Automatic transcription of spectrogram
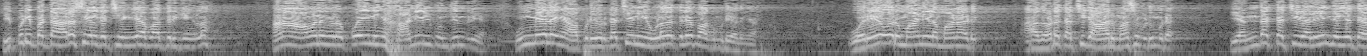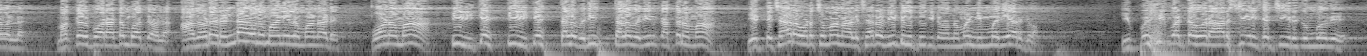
இப்படிப்பட்ட அரசியல் கட்சி எங்கேயா பார்த்துருக்கீங்களா ஆனா அவனுங்களை போய் நீங்க அணில் குஞ்சுன்றீங்க. உண்மையிலேங்க அப்படி ஒரு கட்சியை நீங்க உலகத்திலே பார்க்க முடியாதுங்க. ஒரே ஒரு மாநில மாநாடு. அதோட கட்சிக்கு ஆறு மாசம் விடுமுறை. எந்த கட்சிகளையும் செய்ய தேவையில்ல. மக்கள் போராட்டம் போக தேவையில்ல. அதோட ரெண்டாவது மாநில மாநாடு. போனோமா? டிவிக்கே டிவிக்கே தளபதி தளபதின்னு கத்தனமா? எட்டு சேரை உடைச்சோமா நாலு சேரை வீட்டுக்கு தூக்கிட்டு வந்தோமா? நிம்மதியா இருக்கலாம். இப்படிப்பட்ட ஒரு அரசியல் கட்சி இருக்கும்போது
